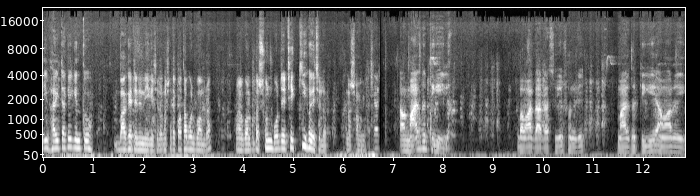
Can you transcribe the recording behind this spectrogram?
এই ভাইটাকে কিন্তু বাঘে টেনে নিয়ে গেছিল ওনার সাথে কথা বলব আমরা। ওনার গল্পটা শুনব যে ঠিক কি হয়েছিল ওনার সঙ্গে। আমার মাছ ধরতে গিয়েছিলাম। বাবা দাদা ছিল সঙ্গে। মাছ ধরতে গিয়ে আমার ওই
